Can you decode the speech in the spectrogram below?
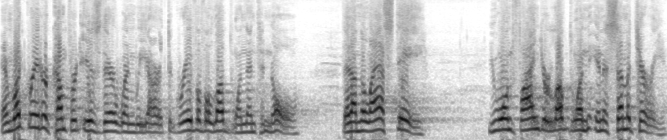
And what greater comfort is there when we are at the grave of a loved one than to know that on the last day you won't find your loved one in a cemetery?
